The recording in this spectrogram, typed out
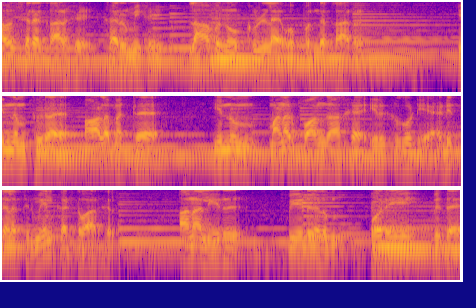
அவசரக்காரர்கள் கருமிகள் லாப நோக்குள்ள ஒப்பந்தக்காரர். இன்னும் பிற ஆழமற்ற இன்னும் மணற்பாங்காக இருக்கக்கூடிய அடித்தளத்தின் மேல் கட்டுவார்கள். ஆனால் இரு வீடுகளும் ஒரே வித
